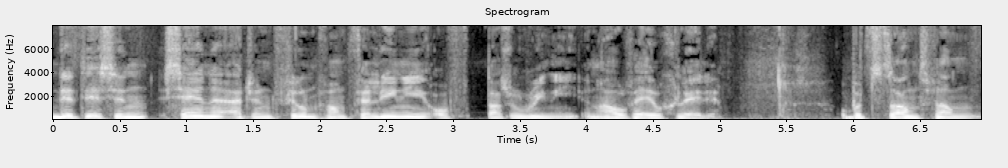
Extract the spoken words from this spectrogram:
Dit is een scène uit een film van Fellini of Pasolini, een halve eeuw geleden. Op het strand van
